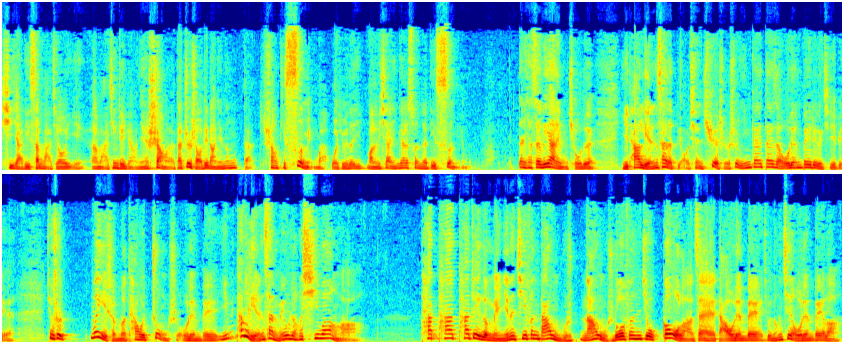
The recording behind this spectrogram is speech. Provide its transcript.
西甲第三把交椅啊。马竞这两年上来，他至少这两年能打上第四名吧？我觉得马伦西亚应该算在第四名。但像塞维利亚这种球队，以他联赛的表现，确实是应该待在欧联杯这个级别。就是为什么他会重视欧联杯？因为他联赛没有任何希望啊。他他他这个每年的积分打五十拿五十多分就够了，在打欧联杯就能进欧联杯了，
